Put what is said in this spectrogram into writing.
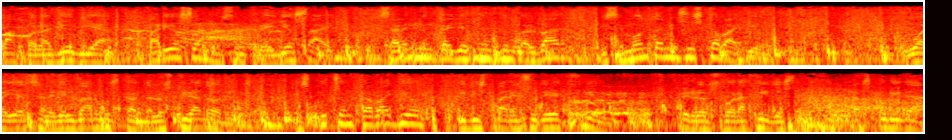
Bajo la lluvia, varios hombres, entre ellos hay, salen de un callejón junto al bar y se montan en sus caballos. Wyatt sale del bar buscando a los tiradores. Escucha un caballo y dispara en su dirección, pero los forajidos se en la oscuridad.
